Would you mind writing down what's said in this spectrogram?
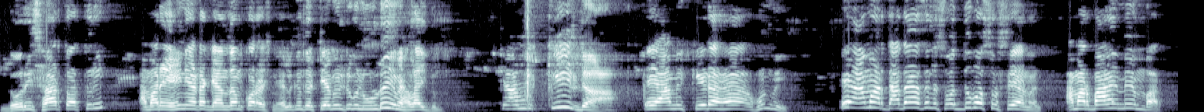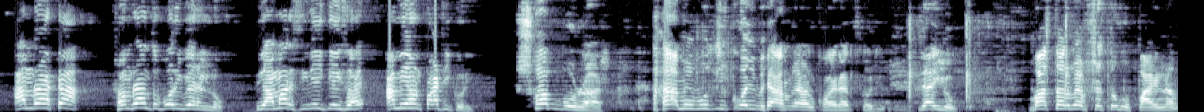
দড়ি সার তরতুরি আমার এহিনি একটা গ্যান্দাম করাইস না হলে কিন্তু টেবিল টেবিল উল্টোই আমি হেলাই দিম। আমি কি দা? এ আমি কেডা হ্যাঁ শুনবি? এ আমার দাদা আসলে চোদ্দ বছর চেয়ারম্যান আমার বাহে মেম্বার আমরা একটা সম্ভ্রান্ত পরিবারের লোক। তুই আমার সিনেই কেস হয় আমি এখন পার্টি করি। সব বোনাস। আমি বুঝি কইবে আমরা এখন খয়রাত করি। যাই হোক বাতার ব্যবসা তবু পাইলাম।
